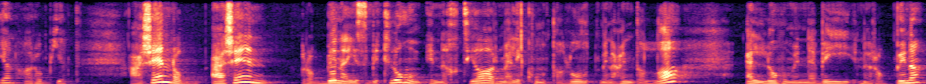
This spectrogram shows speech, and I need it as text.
يا نهار أبيض. عشان رب عشان ربنا يثبت لهم إن اختيار ملكهم طالوت من عند الله قال لهم النبي إن ربنا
